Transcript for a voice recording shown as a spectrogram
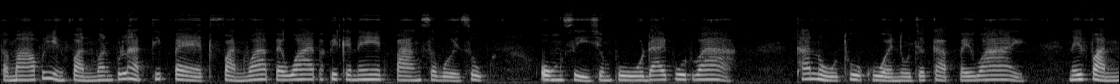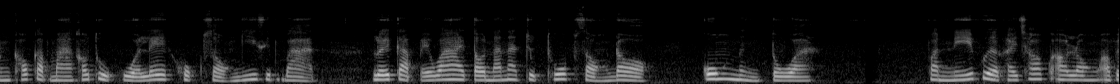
ต่อมาผู้หญิงฝันวันพฤหัสที่ 8 ฝันว่าไปไหว้พระพิฆเนศปางเสวยสุข องค์สีชมพูได้พูดว่า ถ้าหนูถูกหวยหนูจะกลับไปไหว้ ในฝันเขากลับมาเขาถูกหัวเลข 62 20 บาท เลยกลับไปไหว้ตอนนั้นนะจุดทูบสองดอก กุ้งหนึ่งตัว ฝันนี้เผื่อใครชอบก็เอาลองเอาไป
